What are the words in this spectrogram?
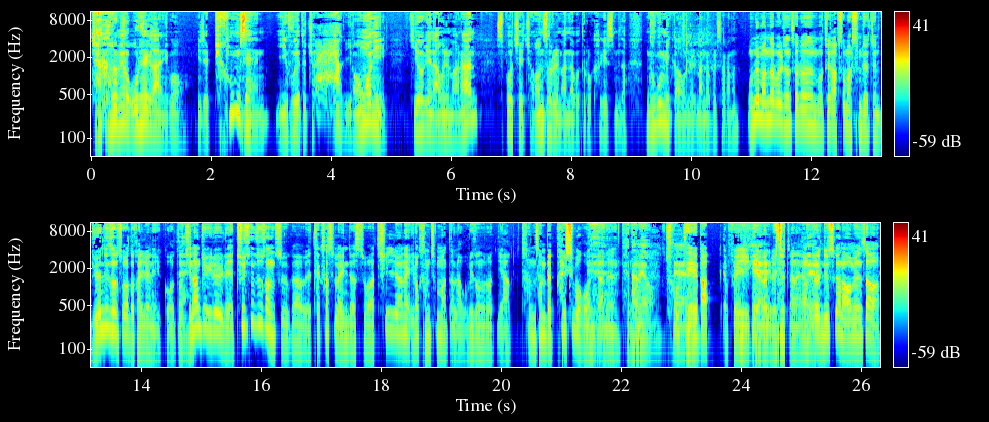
자, 그러면 올해가 아니고 이제 평생 이후에도 쫙 영원히 기억에 남을 만한 스포츠의 전설을 만나보도록 하겠습니다. 누굽니까 오늘 만나볼 사람은? 오늘 만나볼 전설은 뭐 제가 앞서 말씀드렸던 류현진 선수와도 관련이 있고 또 네. 지난주 일요일에 추신수 선수가 왜 텍사스 레인저스와 7년에 1억 3천만 달러 우리 돈으로 약 1,380억 원이라는 대단해요. 정말 초대박 FA 계약을 예. 맺었잖아요. 예. 그런 뉴스가 나오면서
